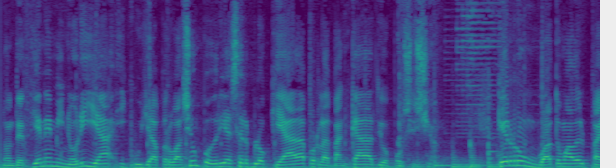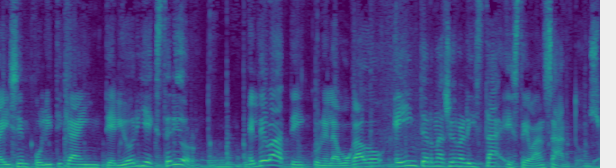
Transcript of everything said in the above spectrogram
donde tiene minoría y cuya aprobación podría ser bloqueada por las bancadas de oposición. ¿Qué rumbo ha tomado el país en política interior y exterior? El debate con el abogado e internacionalista Esteban Santos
